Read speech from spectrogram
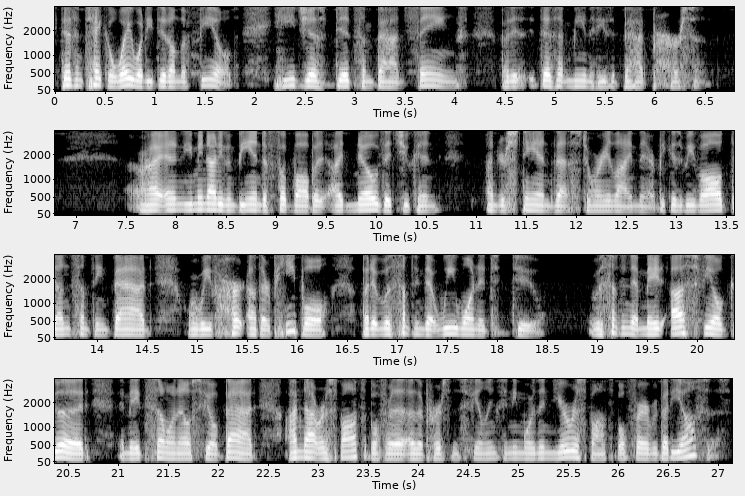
It doesn't take away what he did on the field. He just did some bad things, but it, it doesn't mean that he's a bad person. Right, and you may not even be into football, but I know that you can understand that storyline there because we've all done something bad where we've hurt other people, but it was something that we wanted to do. It was something that made us feel good and made someone else feel bad. I'm not responsible for that other person's feelings any more than you're responsible for everybody else's.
